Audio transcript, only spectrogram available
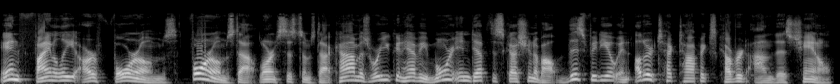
And finally, our forums. Forums.lawrencesystems.com is where you can have a more in-depth discussion about this video and other tech topics covered on this channel.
